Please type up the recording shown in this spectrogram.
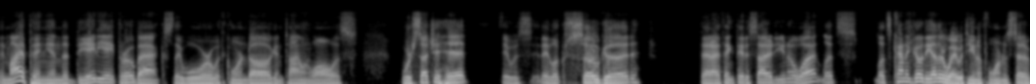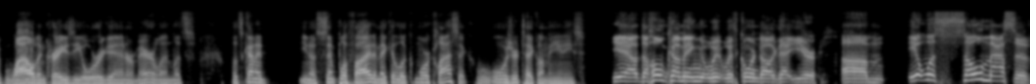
in my opinion, the the '88 throwbacks they wore with Corn Dog and Tylan Wallace were such a hit. It was they looked so good that I think they decided, you know what, let's let's kind of go the other way with uniform instead of wild and crazy Oregon or Maryland. Let's let's kind of you know simplify to make it look more classic. What was your take on the unis? Yeah, the homecoming with, with Corn Dog that year, um, it was so massive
